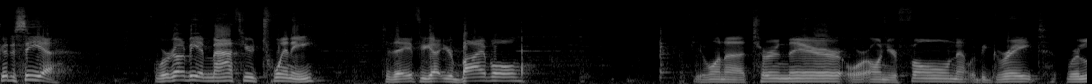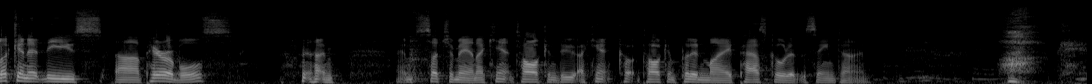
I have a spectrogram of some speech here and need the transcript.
Good to see you. We're going to be in Matthew 20 today. If you got your Bible, if you want to turn there or on your phone, that would be great. We're looking at these uh, parables. I'm, I'm such a man. I can't talk and do. I can't co- talk and put in my passcode at the same time. okay,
